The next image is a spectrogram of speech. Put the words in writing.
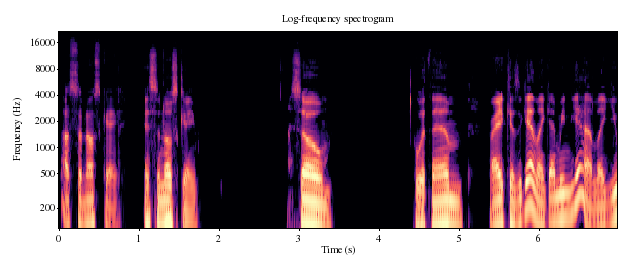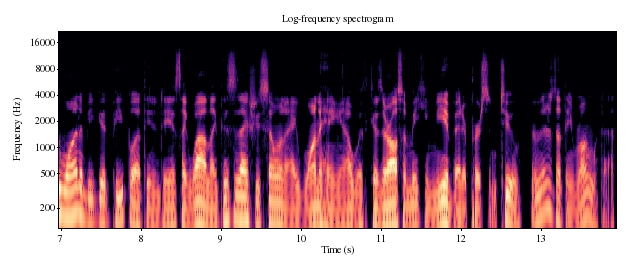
Sonosuke. It's Sonosuke. So with them, right? Because again, like I mean, yeah, like you want to be good people at the end of the day. It's like wow, like this is actually someone I want to hang out with because they're also making me a better person too, and there's nothing wrong with that.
